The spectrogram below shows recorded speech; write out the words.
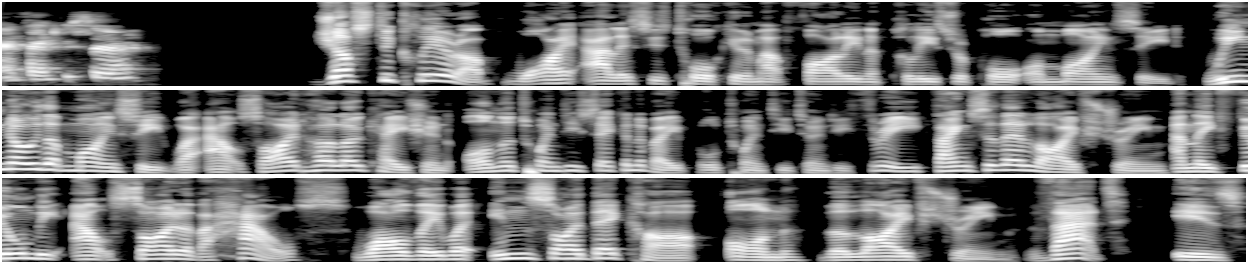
And thank you, sir. Just to clear up why Alice is talking about filing a police report on Mindseed, we know that Mindseed were outside her location on the 22nd of April 2023 thanks to their live stream, and they filmed the outside of the house while they were inside their car on the live stream. That is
